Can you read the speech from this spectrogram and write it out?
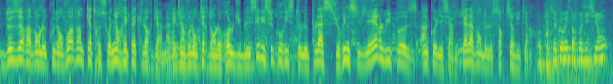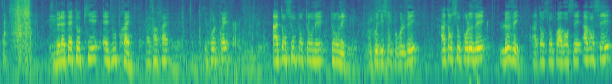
Deux heures avant le coup d'envoi, 24 soignants répètent leur gamme. Avec un volontaire dans le rôle du blessé, les secouristes le placent sur une civière, lui posent un collier cervical avant de le sortir du terrain. Ok, secouriste en position. De la tête aux pieds, êtes-vous prêt? Prêt. Épaule prêt. Attention pour tourner, tourner. En position pour relever. Attention pour lever, lever. Attention pour avancer, avancer.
